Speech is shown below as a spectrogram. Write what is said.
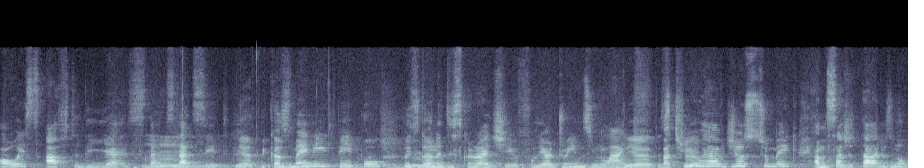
always after the yes. That's that's it. Yeah. Because many people who's gonna discourage you for your dreams in life. Yeah, that's but true. you have just to make. I'm Sagittarius, you know,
